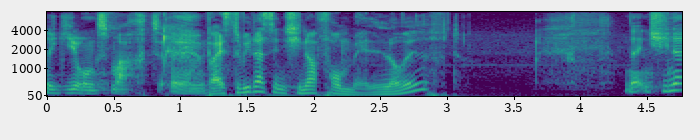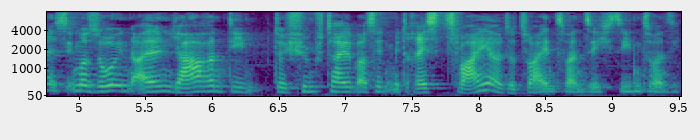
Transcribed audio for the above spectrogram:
Regierungsmacht. Ähm. Weißt du, wie das in China formell läuft? Na, in China ist immer so, in allen Jahren, die durch fünf teilbar sind mit Rest 2, also 22, 27,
